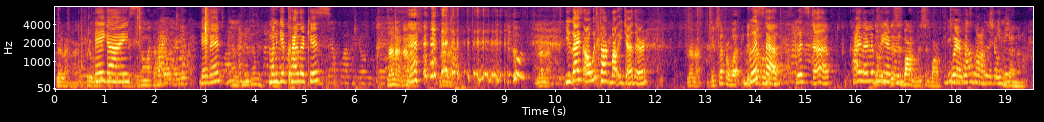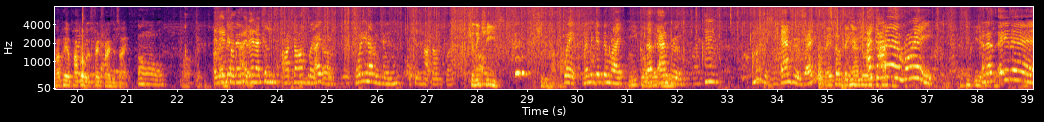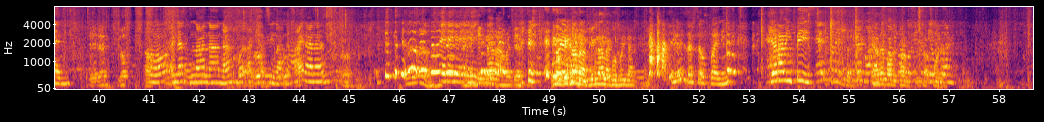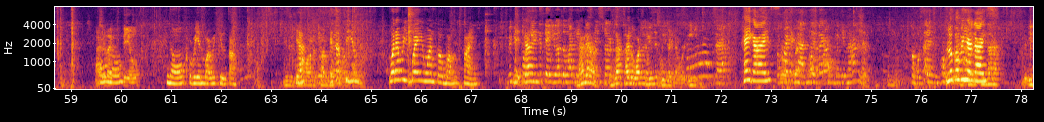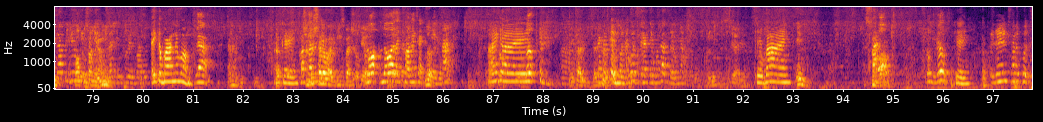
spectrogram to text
Hey guys, You don't like the hot dog, Andrew? David, want to give Kyler a kiss? No, no, no, no. No, no. No, no. You guys always talk about each other. No, no. Good stuff or what? Good for stuff. what? Good stuff. Kyler, look over here. This is bomb. This is bomb. Where? What's bomb? Show me. Jalapeno popper with French fries inside. Oh. And then some, and then a chili hot dog with um, What are you having, Jayden? a chili hot dog with fries. Chili cheese. Wait, let me get them right. That's Andrew. Hmm. I'm gonna get one. Andrew, right? Say something, Andrew. I got him right. And that's Aden. Aden, look. Oh, and that's Nana, Nana, but I can't see Nana. Hi, Nana. Ah. Hey. Big Nana right there. No, Big Nana. Big Nana goes way back. You guys are so funny. You're having feast. Yeah, that's all the crumbs. It's not corner. I don't know. Theo. No, Korean barbecue though. Yeah, it's up to you. Whatever you, where you want, go, Bong. It's fine. We can You guys. Nana, it's not time to watch the music please right now. We're eating. Hey guys. Look over here, guys. We're eating. Focus on your eating. Ay, kabahan na, Mom. Yeah. Okay. She's just trying to like be special. No, no electronics at the table. Hi, guys. Look. Okay, bye. In. Look, look. Okay. And then try to put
